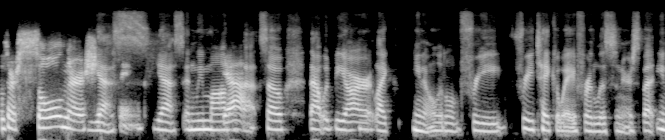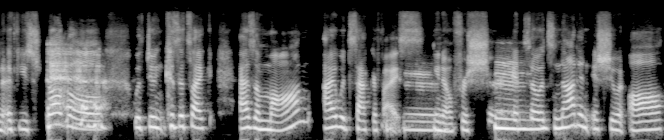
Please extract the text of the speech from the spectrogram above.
those are soul nourishing yes, things. Yes. And we model yeah. that. So that would be our mm-hmm. like you know a little free free takeaway for listeners but you know if you struggle with doing because it's like as a mom i would sacrifice mm. you know for sure mm. and so mm-hmm. it's not an issue at all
